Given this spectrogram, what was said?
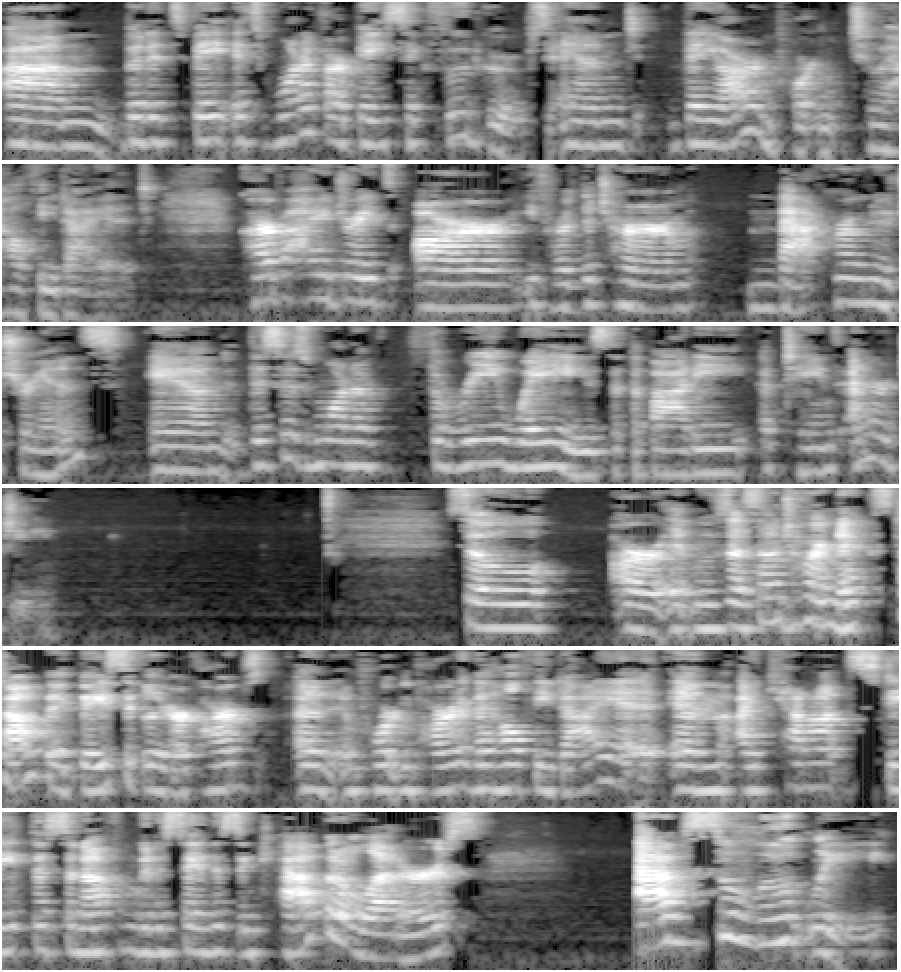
Um, but it's ba- it's one of our basic food groups, and they are important to a healthy diet. Carbohydrates are you've heard the term macronutrients, and this is one of three ways that the body obtains energy. So our it moves us on to our next topic. Basically, are carbs an important part of a healthy diet? And I cannot state this enough. I'm going to say this in capital letters. Absolutely.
